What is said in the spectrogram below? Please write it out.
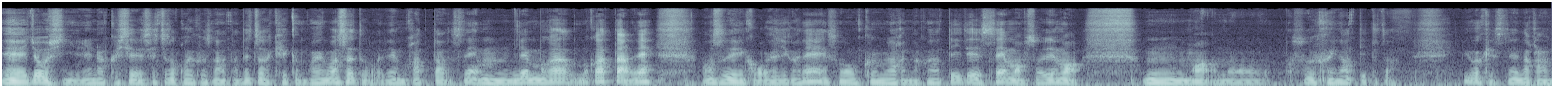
えー、上司に連絡してですね、ちょっとこういうことになったんで、ちょっと急遽向かいますってことでね、向かったんですね。うん。で、向か、向かったらね、まあ、すでにこう、親父がね、その車の中に亡くなっていてですね、まあ、それでまあ、うん、まあ、あの、そういう風になっていったと。いうわけですね。だから、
